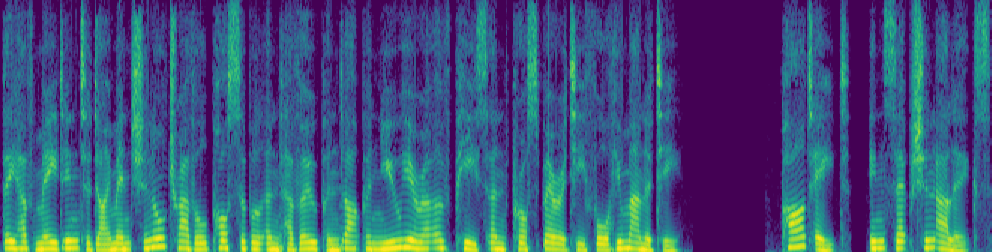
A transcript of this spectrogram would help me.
They have made interdimensional travel possible and have opened up a new era of peace and prosperity for humanity. Part 8 Inception Alex,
